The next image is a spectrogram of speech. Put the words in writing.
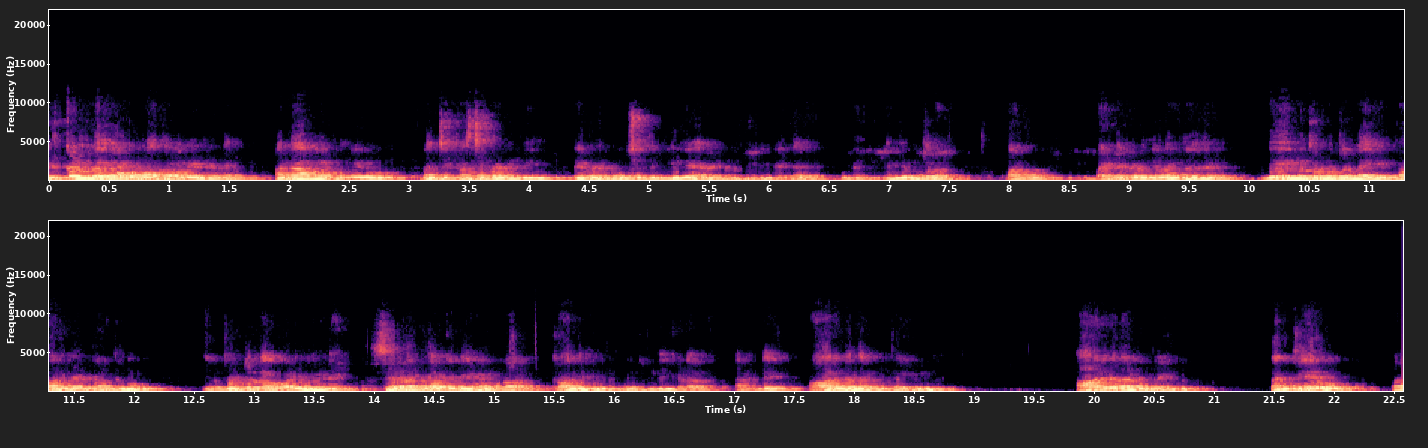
ఎక్కడ ఉండగా ఒక వాతావరణం ఏంటంటే అన్నా మీరు మంచి కష్టపడండి రేపటి భవిష్యత్తు మీరే అనేటువంటి ఫీలింగ్ అయితే ఉన్నది నేను తిరుగుతున్నాను నాకు బయట ఎక్కడ ఉందో నాకు తెలియదు. నేను తిరుగుతున్న ఈ పార్లమెంట్ పార్టీలు దొరుకుతున్న వాడు వెళ్ళినాయి సెవెన్ దాకా నేను ఒక ఖాళీ వెళ్ళిపోతుంది ఇక్కడ. అంటే ఆరు వందల ముప్పై ఇల్లు ఆరు వందల ముప్పై ఇల్లు దాని పేరు ఆ,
